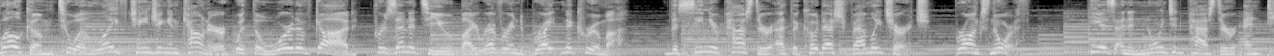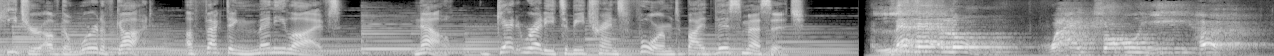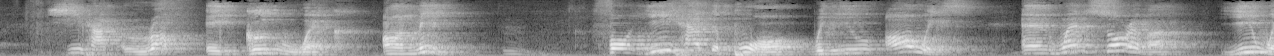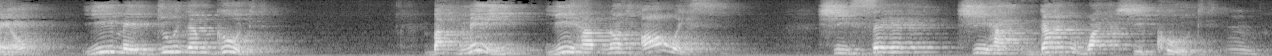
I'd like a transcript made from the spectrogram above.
Welcome to a life changing encounter with the Word of God presented to you by Reverend Bright Nkrumah, the senior pastor at the Kodesh Family Church, Bronx North. He is an anointed pastor and teacher of the Word of God, affecting many lives. Now, get ready to be transformed by this message. Let her alone. Why trouble ye her? She hath wrought a good work on me. For ye have the poor with you always, and whensoever ye will, ye may do them good. But me ye have not always. She saith, She hath done what she could.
